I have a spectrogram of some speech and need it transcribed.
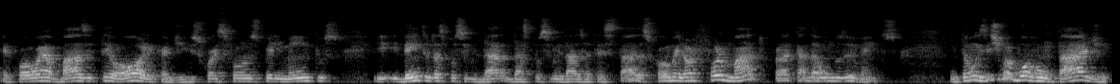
é qual é a base teórica disso, quais foram os experimentos e, e dentro das possibilidades, das possibilidades atestadas, qual é o melhor formato para cada um dos eventos. Então existe uma boa vontade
